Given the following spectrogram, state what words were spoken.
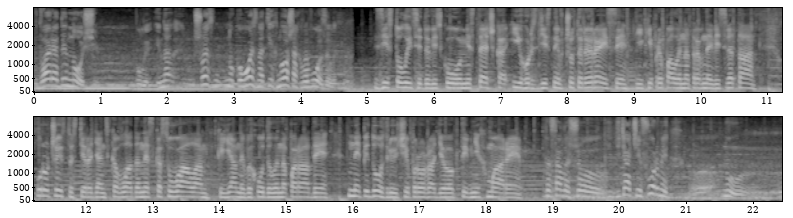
в два ряди ноші були. І на, щось, ну, когось на тих ношах вивозили. Зі столиці до військового містечка Ігор здійснив чотири рейси, які припали на травневі свята. Урочистості радянська влада не скасувала. Кияни виходили на паради, не підозрюючи про радіоактивні хмари. Писали, що в дитячій формі е, ну, е,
